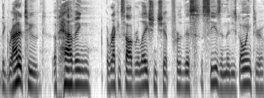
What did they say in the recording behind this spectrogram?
the gratitude of having a reconciled relationship for this season that he's going through.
